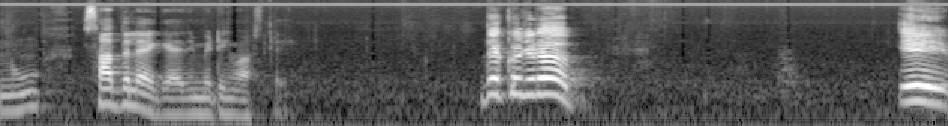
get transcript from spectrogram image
ਨੂੰ ਸੱਦ ਲੈ ਗਿਆ ਜੀ ਮੀਟਿੰਗ ਵਾਸਤੇ। ਦੇਖੋ ਜਿਹੜਾ ਇਹ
